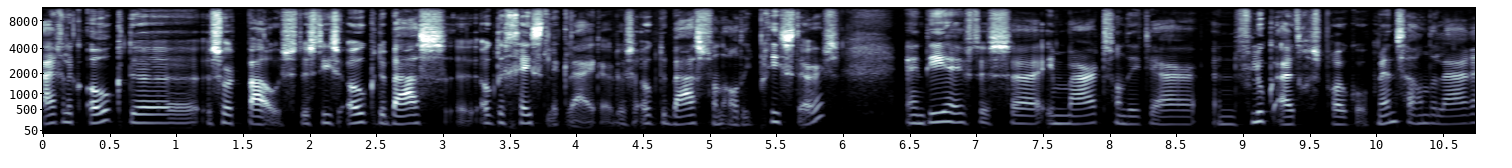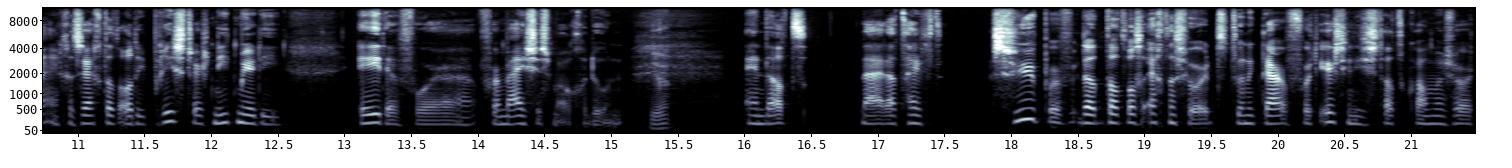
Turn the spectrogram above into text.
eigenlijk ook de soort paus. Dus die is ook de baas, ook de geestelijk leider. Dus ook de baas van al die priesters. En die heeft dus uh, in maart van dit jaar een vloek uitgesproken op mensenhandelaren. En gezegd dat al die priesters niet meer die eden voor, uh, voor meisjes mogen doen. Ja. En dat, nou, dat heeft super. Dat, dat was echt een soort. Toen ik daar voor het eerst in die stad kwam, een soort.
